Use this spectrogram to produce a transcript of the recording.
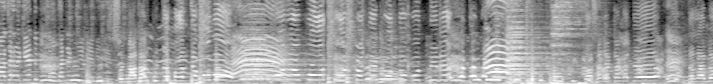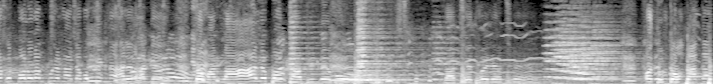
বাজারে গিয়ে তুমি মাথাটা কিনে নিয়ে এসো। ওই গাধার পিঠে মালটা পাবো? হ্যাঁ। দশ হাজার টাকা দে। তাহলে আমি এখন বলরামপুরে না যাব, কিন্নাহারের হাটে। তোমার লাল পাতা লেবু গাছে ধরেছে। ও দুটো আকাশ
